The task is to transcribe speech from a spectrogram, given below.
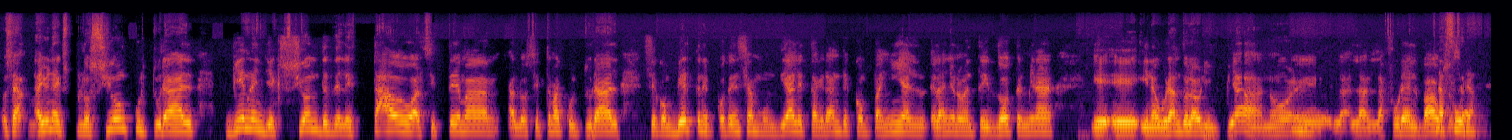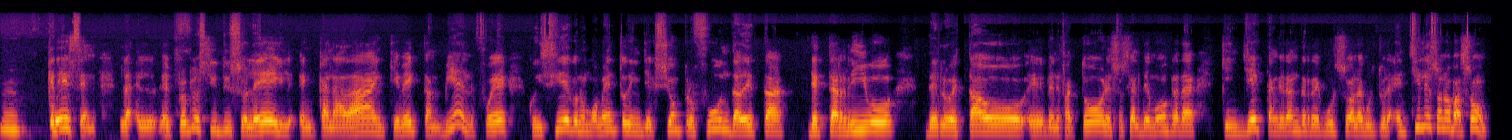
O sea, hay una explosión cultural, viene una inyección desde el Estado al sistema, a los sistemas culturales, se convierten en potencias mundiales, estas grandes compañías, el, el año 92 termina eh, eh, inaugurando la Olimpiada, ¿no? Mm. Eh, la, la, Fura del Baus. Mm. Crecen. el, propio Cirque du Soleil en Canadá, en Quebec también, fue, coincide con un momento de inyección profunda de, esta, de este arribo de los estados benefactores, socialdemócratas, que inyectan grandes recursos a la cultura. En Chile eso no pasó.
